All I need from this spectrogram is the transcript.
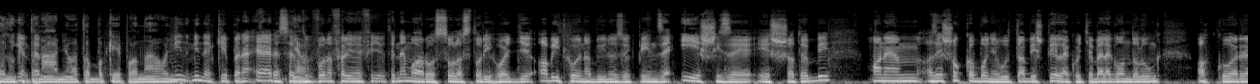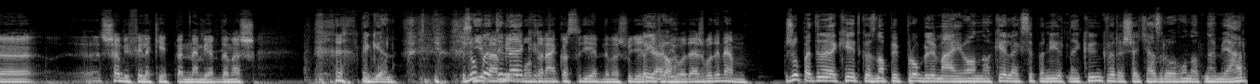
tulajdonképpen Igen, árnyaltabb a kép annál, hogy... Mind, mindenképpen erre szeretünk ja. volna felé, hogy nem arról szól a sztori, hogy a bitcoin a bűnözők pénze, és, izé, és stb., hanem azért sokkal bonyolultabb, és tényleg, hogyha belegondolunk, akkor uh, semmiféleképpen nem érdemes igen. Nyilván miért mondanánk azt, hogy érdemes ugye egy rádióadásban, de nem. Zsupetinek hétköznapi problémái vannak, kérlek szépen írt nekünk, Veresegyházról vonat nem jár,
